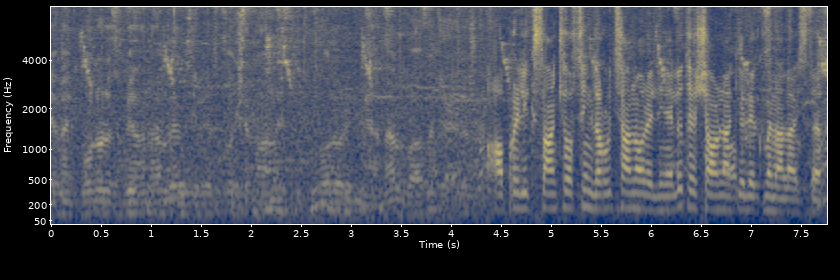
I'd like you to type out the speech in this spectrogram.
եւ մենք բոլորս միանալու ենք եւ ես կոչ եմ անել բոլորին միանալ վաղը ջահերով։ ապրիլի 24-ին լռության օր է լինելու, թե շարունակելու եք մնալ այստեղ։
